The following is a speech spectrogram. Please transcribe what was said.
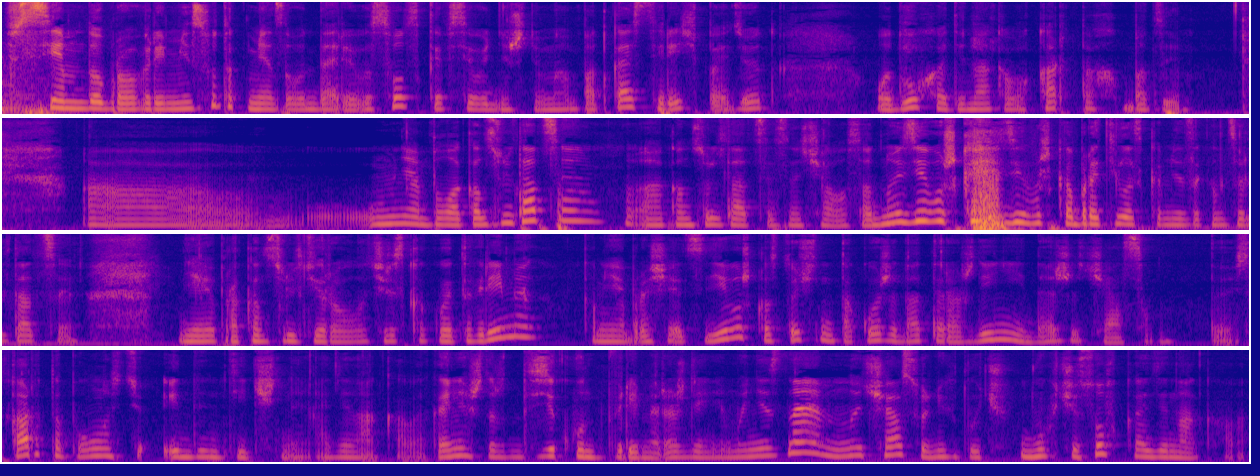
Всем доброго времени суток. Меня зовут Дарья Высоцкая. В сегодняшнем моем подкасте речь пойдет о двух одинаковых картах Бадзи. А, у меня была консультация. А, консультация сначала с одной девушкой. Девушка обратилась ко мне за консультацией. Я ее проконсультировала. Через какое-то время ко мне обращается девушка с точно такой же датой рождения и даже часом. То есть карты полностью идентичные, одинаковые. Конечно же, до секунд время рождения мы не знаем, но час у них двухчасовка одинаковая.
